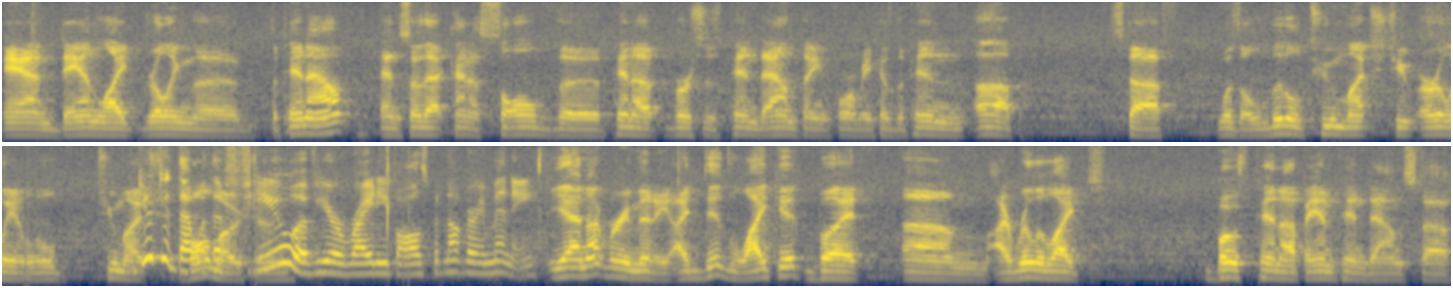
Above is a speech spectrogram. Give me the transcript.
and Dan liked drilling the, the pin out, and so that kind of solved the pin up versus pin down thing for me because the pin up stuff was a little too much too early and a little too much. You did that with a motion. few of your righty balls, but not very many. Yeah, not very many. I did like it, but um, I really liked both pin up and pin down stuff,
